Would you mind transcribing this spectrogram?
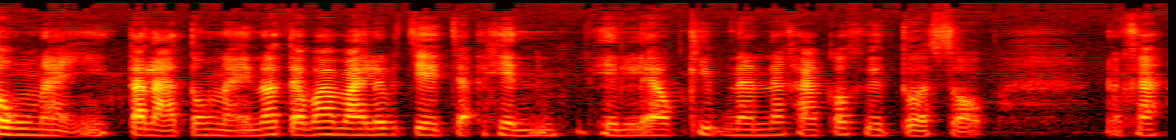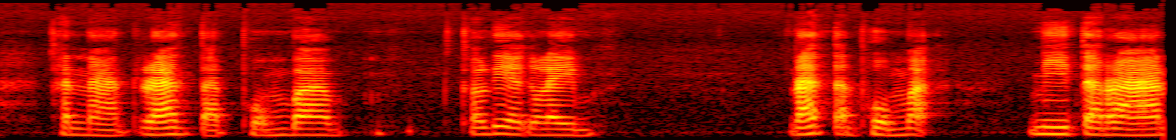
ตรงไหนตลาดตรงไหนเนาะแต่ว่าไมล์เลฟเจจะเห็นเห็นแล้วคลิปนั้นนะคะ ก็คือตรวจสอบนะคะ ขนาดร้านตัดผมบาเขาเรียกอะไร ร้านตัดผมอะ่ะมีแต่ร้าน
